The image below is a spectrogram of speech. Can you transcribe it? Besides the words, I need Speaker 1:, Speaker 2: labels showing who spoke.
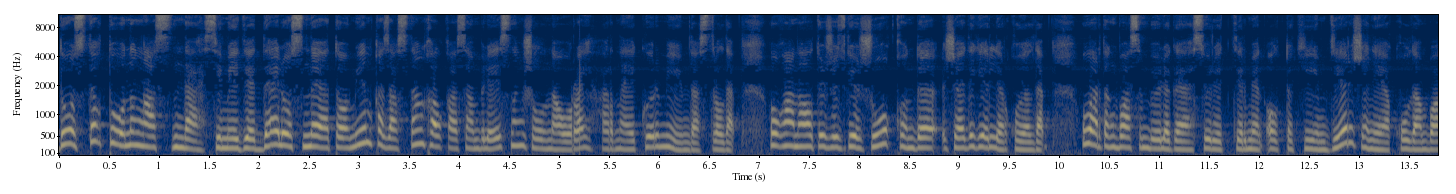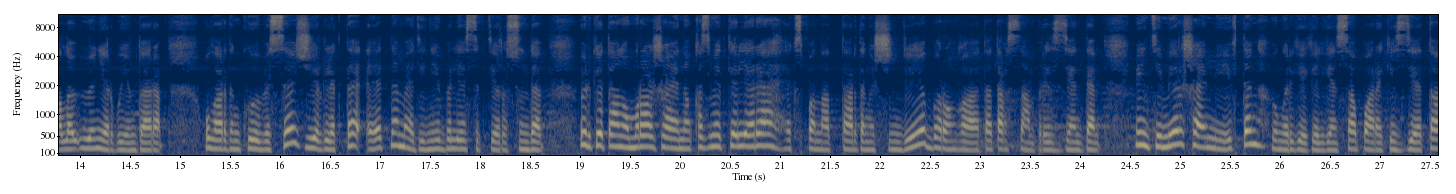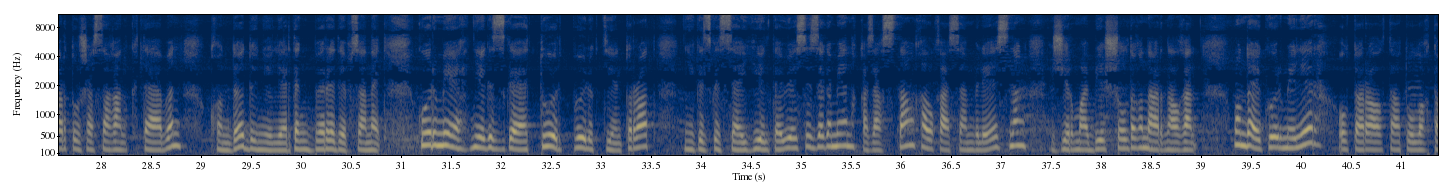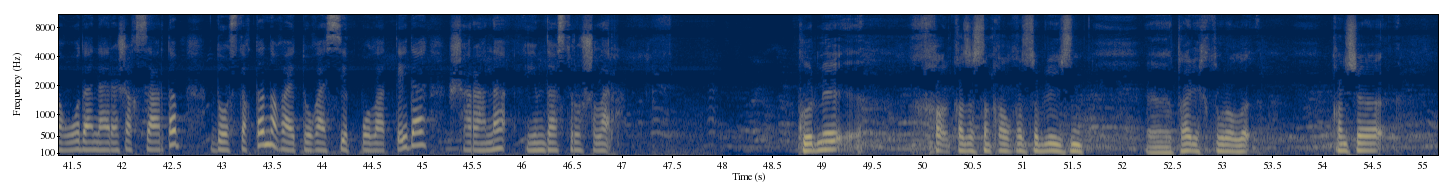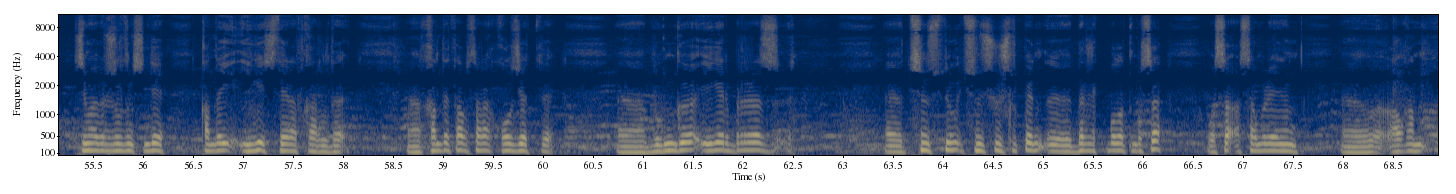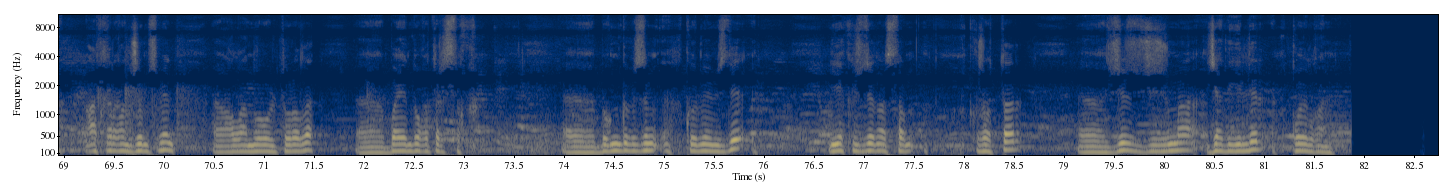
Speaker 1: Достық туының астында Семейде дәл осындай атаумен Қазақстан халқы ассамблеясының жылына орай арнайы көрме ұйымдастырылды. Оған 600-ге жуық құнды жәдігерлер қойылды. Олардың басым бөлігі суреттер мен ұлттық киімдер және қолданбалы өнер бұйымдары. Олардың көбісі жергілікті этно-мәдени бірлестіктер ұсынды. Өлкетану мұражайының қызметкерлері экспонаттардың ішінде бұрынғы Татарстан президенті Ментемир Шаймиевтің өңірге келген сапары кезде тарту жасаған кітабын құнды дүниелердің бірі деп санайды. Көрме негізгі төрт бөліктен тұрады. Негізгісі ел тәуелсіздігі мен Қазақстан халқы ассамблеясының 25 жылдығына арналған. Мұндай көрмелер ұлтаралық татулықты одан әрі жақсартып, достықты нығайтуға сеп болады дейді шараны ұйымдастырушылар.
Speaker 2: Көрме Қазақстан халқы ассамблеясының тарихы туралы қанша 21 жылдың ішінде қандай игі істер атқарылды қандай табыстарға қол жетті? Бүгінгі егер біраз түсінушілік пен бірлік болатын болса осы ассамблеяның алған атқарған жұмысы мен алған рөлі туралы баяндауға тырыстық. Бүгінгі біздің көрмемізде екі жүзден астам құжаттар жүз жүз жиырма жәдігерлер қойылған.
